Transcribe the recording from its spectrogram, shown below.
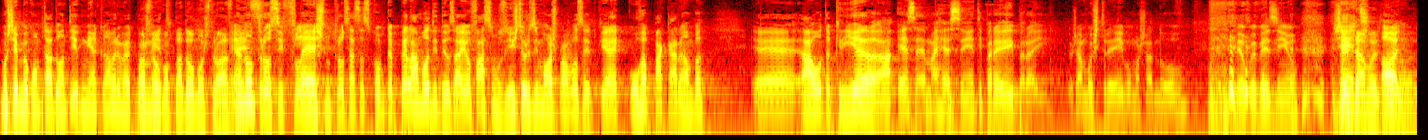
Mostrei meu computador antigo, minha câmera, meu equipamento. Mostrou o computador, mostrou as Eu não trouxe flash, não trouxe essas coisas, porque, pelo amor de Deus, aí eu faço uns stories e mostro pra vocês, porque é curra pra caramba. É, a outra cria, a, essa é mais recente, peraí, peraí. Eu já mostrei, vou mostrar de novo. Meu bebezinho. Gente, olha,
